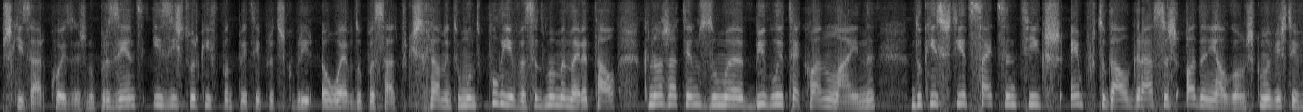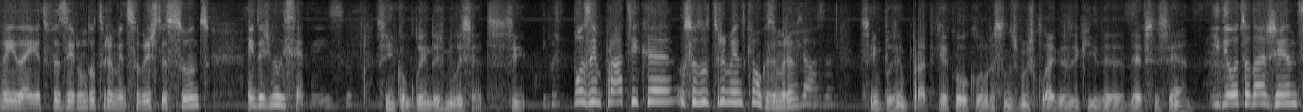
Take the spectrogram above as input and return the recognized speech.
pesquisar coisas no presente, existe o arquivo.pt para descobrir a web do passado, porque isto realmente o mundo polia avança de uma maneira tal que nós já temos uma biblioteca online do que existia de sites antigos em Portugal graças ao Daniel Gomes, que uma vez teve a ideia de fazer um doutoramento sobre este assunto em 2007, é isso? Sim, concluí em 2007, sim. E depois pôs em prática o seu doutoramento, que é uma coisa maravilhosa. Sim, pôs em prática com a colaboração dos meus colegas aqui da, da FCCN. E deu a toda a gente,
